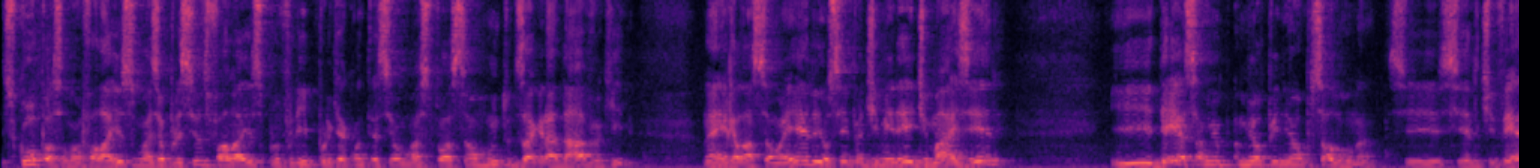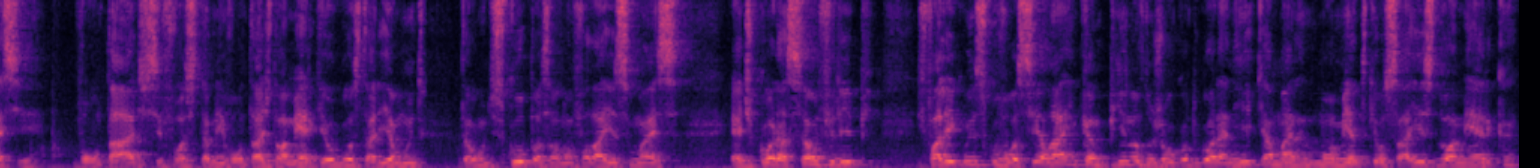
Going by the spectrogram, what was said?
Desculpa se não falar isso, mas eu preciso falar isso para o Felipe porque aconteceu uma situação muito desagradável aqui né, em relação a ele. Eu sempre admirei demais ele e dei essa minha, opinião para o Salum. Né? Se, se ele tivesse vontade, se fosse também vontade do América, eu gostaria muito. Então, desculpa só não falar isso, mas é de coração, Felipe. Falei com isso com você lá em Campinas, no jogo contra o Guarani, que no momento que eu saísse do América,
